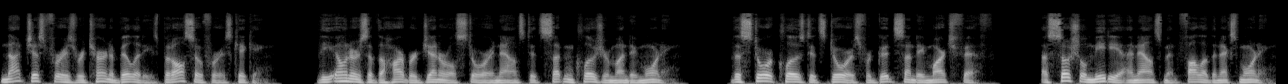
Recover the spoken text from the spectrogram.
not just for his return abilities but also for his kicking. The owners of the Harbor General store announced its sudden closure Monday morning. The store closed its doors for good Sunday, March 5. A social media announcement followed the next morning.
